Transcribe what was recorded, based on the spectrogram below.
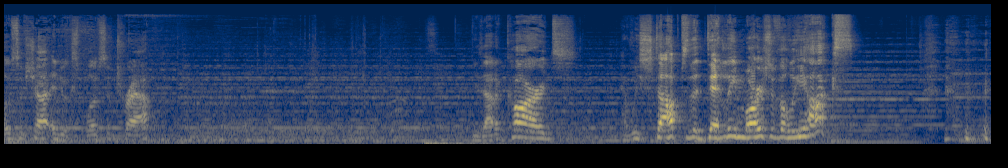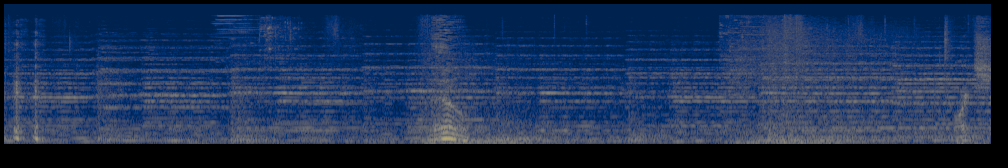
Explosive shot into explosive trap. He's out of cards. Have we stopped the deadly march of the Leox? Boom. Torch.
